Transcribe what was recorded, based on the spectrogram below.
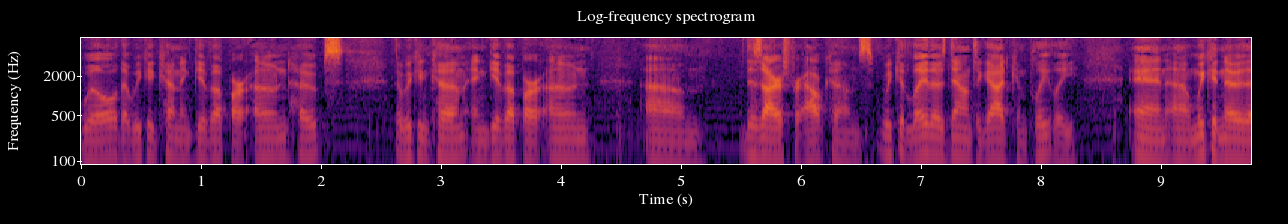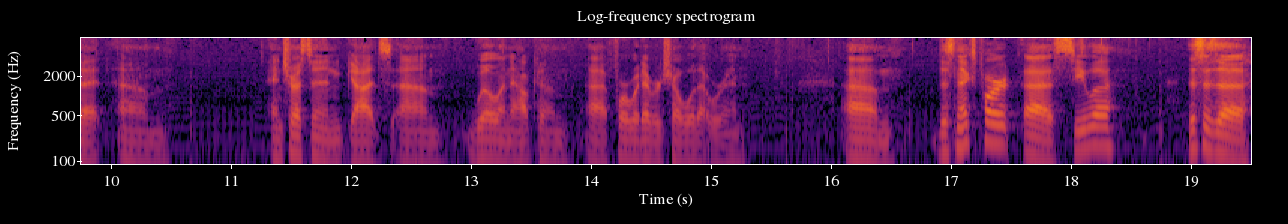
will, that we could come and give up our own hopes, that we can come and give up our own um, desires for outcomes. We could lay those down to God completely, and um, we could know that um, and trust in God's um, will and outcome uh, for whatever trouble that we're in. Um, this next part, uh, this is a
